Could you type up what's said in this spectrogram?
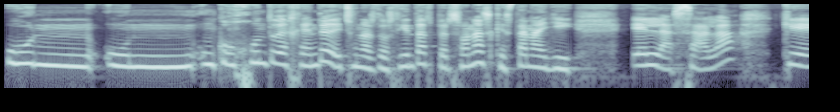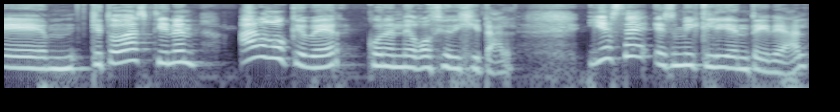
un, un, conjunto de gente, de hecho unas 200 personas que están allí en la sala, que, que todas tienen algo que ver con el negocio digital. Y ese es mi cliente ideal,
